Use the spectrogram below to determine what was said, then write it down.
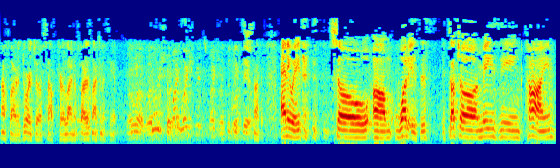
Not Florida, Georgia, South Carolina. Florida's not going to see it. Oh, well, why, why, why, That's a big deal. Anyways, so um, what is this? It's such an amazing time.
